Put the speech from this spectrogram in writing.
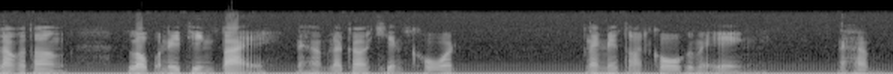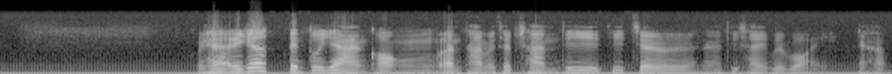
เราก็ต้องลบอันนี้ทิ้งไปนะครับ แล้วก็เขียนโค้ดใน method go ขึ้นมาเองนะครับ โอเคฮะอันนี้ก็เป็นตัวอย่างของ runtime exception ที่ที่เจอนะที่ใช้บ่อยๆนะครับ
